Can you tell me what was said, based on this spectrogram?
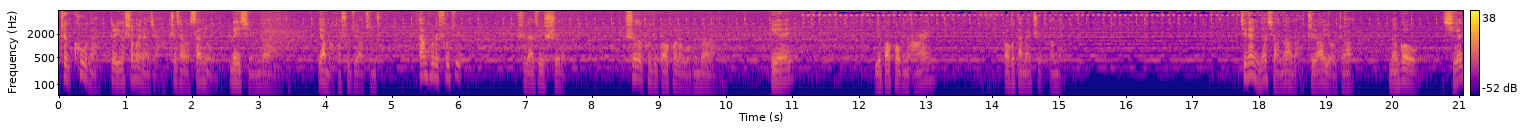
这个库呢，对一个生命来讲，至少有三种类型的样本或数据要存储。单库的数据是来自于湿的，湿的库就包括了我们的 DNA，也包括我们的 RNA。包括蛋白质等等。今天你能想到的，只要有着能够携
